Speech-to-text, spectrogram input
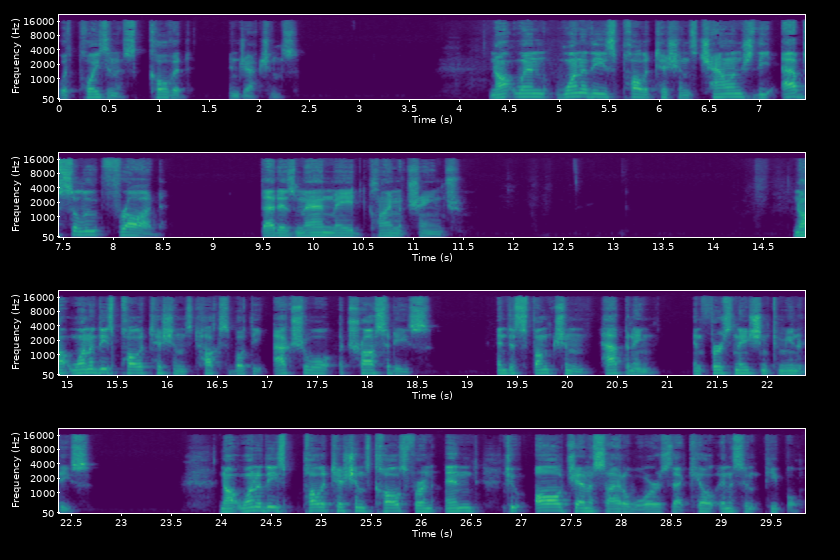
with poisonous COVID injections. Not when one of these politicians challenged the absolute fraud that is man made climate change. Not one of these politicians talks about the actual atrocities and dysfunction happening in First Nation communities. Not one of these politicians calls for an end to all genocidal wars that kill innocent people,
